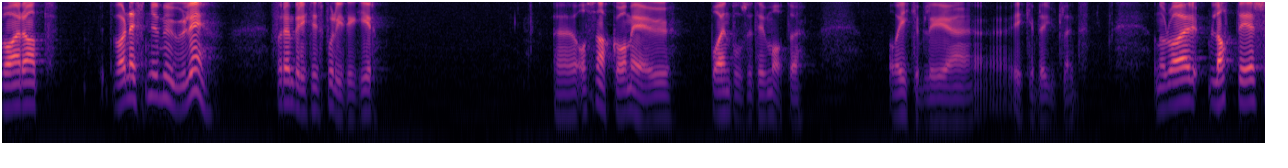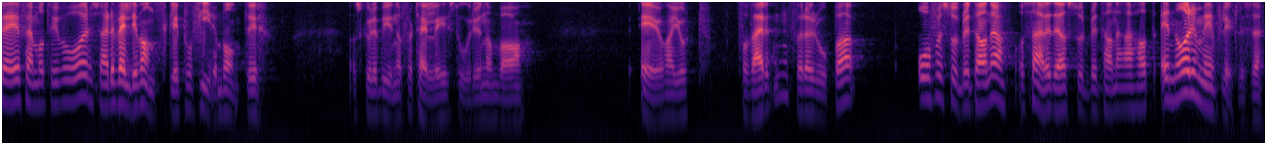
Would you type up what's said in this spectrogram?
var at det var nesten umulig for en britisk politiker uh, å snakke om EU på en positiv måte og ikke bli, uh, ikke bli utledd. Og når du har latt det skje i 25 år, så er det veldig vanskelig på fire måneder å skulle begynne å fortelle historien om hva EU har gjort for verden, for Europa og for Storbritannia. Og særlig det at Storbritannia har hatt enorm innflytelse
